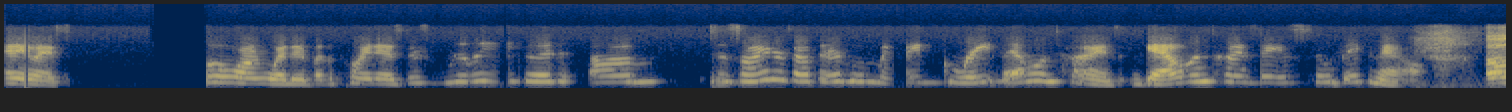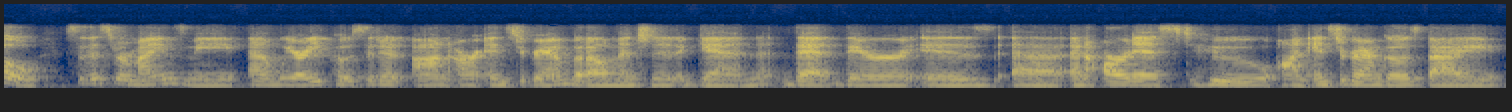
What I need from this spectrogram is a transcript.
Anyways, a little long-winded, but the point is, there's really good um, designers out there who make great Valentines. Valentine's Day is so big now. Oh, so this reminds me, um, we already posted it on our Instagram, but I'll mention it again that there is uh, an artist who on Instagram goes by,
